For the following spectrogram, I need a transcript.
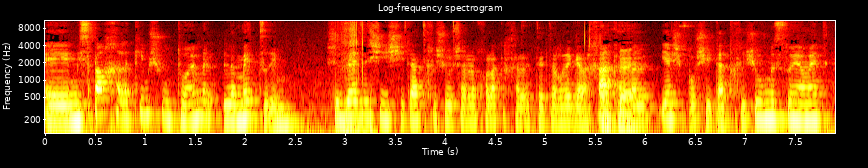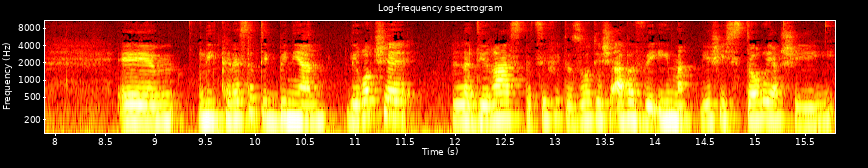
אה, מספר חלקים שהוא תואם למטרים. שזה איזושהי שיטת חישוב שאני לא יכולה ככה לתת על רגל אחת, אוקיי. אבל יש פה שיטת חישוב מסוימת. אה, להיכנס לתיק בניין, לראות שלדירה הספציפית הזאת יש אבא ואימא, יש היסטוריה שהיא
